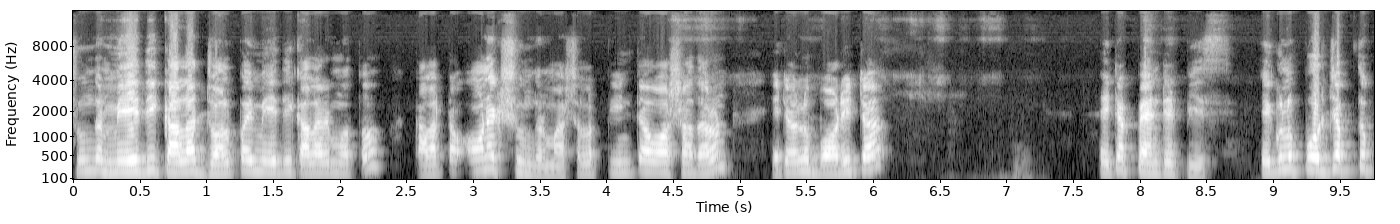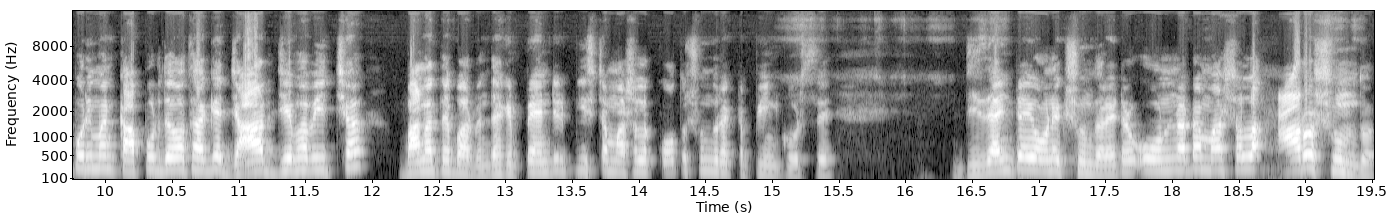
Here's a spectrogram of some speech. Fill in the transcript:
সুন্দর মেহেদি কালার, জলপাই মেহেদি কালারের মতো। কালারটা অনেক সুন্দর মার্শাল্লাহ প্রিন্টটাও অসাধারণ। এটা হলো বডিটা, এটা প্যান্টের পিস এগুলো পর্যাপ্ত পরিমাণ কাপড় দেওয়া থাকে, যার যেভাবে ইচ্ছা বানাতে পারবেন। দেখেন প্যান্টের পিসটা মার্শাল্লাহ কত সুন্দর একটা প্রিন্ট করছে। ডিজাইনটাই অনেক সুন্দর। এটার ওড়নাটা মার্শাল্লাহ আরও সুন্দর।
